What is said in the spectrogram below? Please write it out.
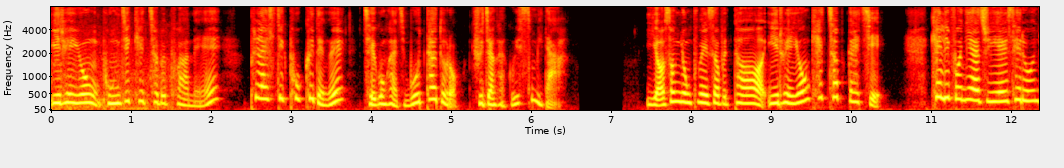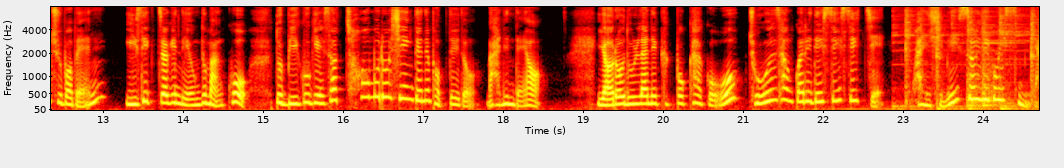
일회용 봉지 케첩을 포함해 플라스틱 포크 등을 제공하지 못하도록 규정하고 있습니다. 여성용품에서부터 일회용 케첩까지 캘리포니아주의 새로운 주법엔 이색적인 내용도 많고 또 미국에서 처음으로 시행되는 법들도 많은데요. 여러 논란을 극복하고 좋은 성과를 낼 수 있을지 관심이 쏠리고 있습니다.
